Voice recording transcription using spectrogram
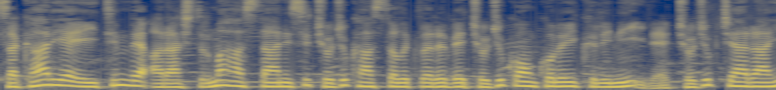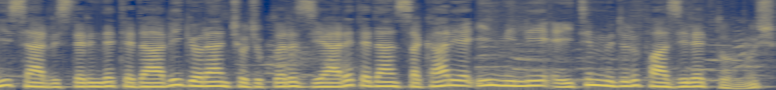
Sakarya Eğitim ve Araştırma Hastanesi Çocuk Hastalıkları ve Çocuk Onkoloji Kliniği ile çocuk cerrahi servislerinde tedavi gören çocukları ziyaret eden Sakarya İl Milli Eğitim Müdürü Fazilet Durmuş,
